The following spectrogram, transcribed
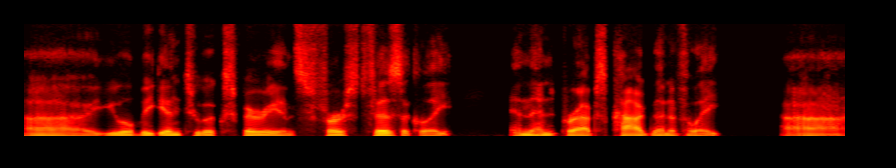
uh, you will begin to experience first physically and then perhaps cognitively uh,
